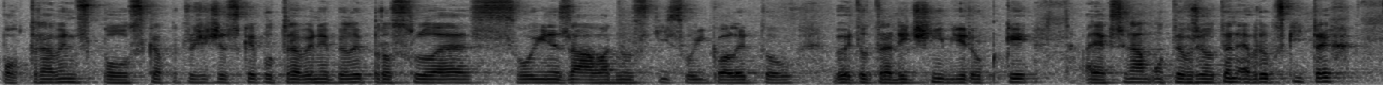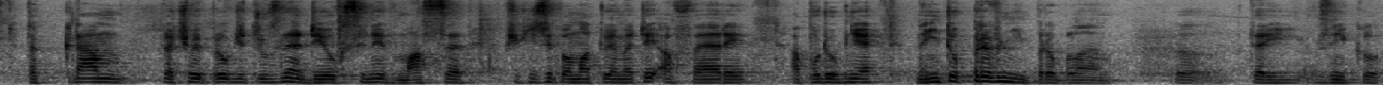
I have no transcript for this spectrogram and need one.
potravin z Polska, protože české potraviny byly proslulé svojí nezávadností, svojí kvalitou, byly to tradiční výrobky. A jak se nám otevřel ten evropský trh, tak k nám začaly proudit různé dioxiny v mase, všichni si pamatujeme ty aféry a podobně. Není to první problém, který vznikl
